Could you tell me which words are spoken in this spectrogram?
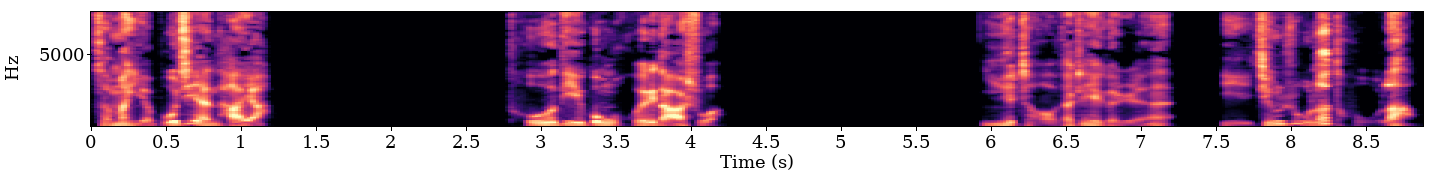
怎么也不见他呀？”土地公回答说：“你找的这个人已经入了土了，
